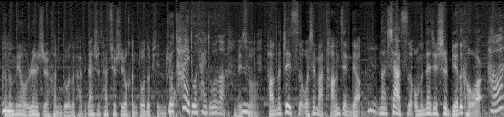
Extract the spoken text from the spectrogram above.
可能没有认识很多的咖啡，但是它确实有很多的品种有。太多太多了。没错。好，那这次我先把糖减掉，嗯，那下次我们再去试别的口味儿。好啊。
